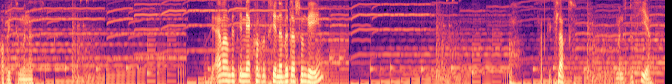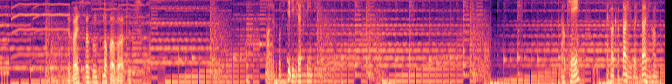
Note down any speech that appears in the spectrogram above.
Hoffe ich zumindest. Einmal ein bisschen mehr konzentrieren, dann wird das schon gehen. Oh, es hat geklappt. Zumindest bis hier. Wer weiß, was uns noch erwartet. Mann, jetzt muss ich dir die wieder kriegen. Okay. Ich wollte gerade sagen, wie soll ich da hinkommen?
